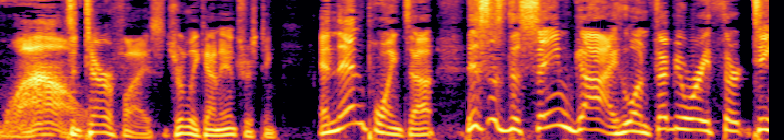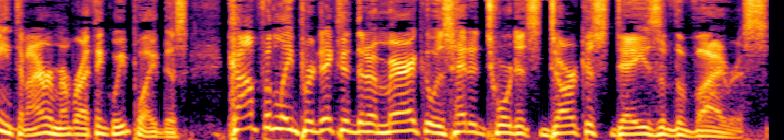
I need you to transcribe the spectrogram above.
Wow. It terrifies. It's really kind of interesting. And then points out this is the same guy who on February 13th, and I remember I think we played this, confidently predicted that America was headed toward its darkest days of the virus.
